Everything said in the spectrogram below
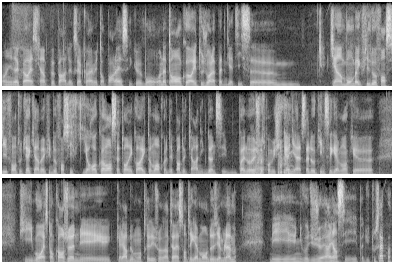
On est d'accord. Et ce qui est un peu paradoxal quand même, étant parlait, c'est que bon, on attend encore et toujours la patte Gatis. Euh, qui a un bon backfield offensif, en tout cas qui a un backfield offensif qui recommence à tourner correctement après le départ de Karanik Dunn, c'est pas une mauvaise chose pour Michigan. Il y a Stan Hawkins également qui, euh, qui bon, reste encore jeune mais qui a l'air de montrer des choses intéressantes également en deuxième lame. Mais au niveau du jeu aérien, c'est pas du tout ça quoi.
